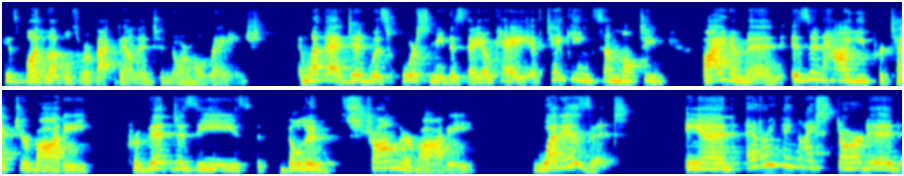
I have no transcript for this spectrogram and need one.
his blood levels were back down into normal range. And what that did was force me to say, okay, if taking some multivitamin isn't how you protect your body, prevent disease, build a stronger body, what is it? And everything I started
